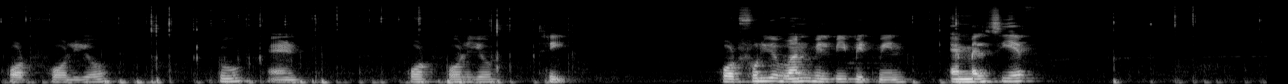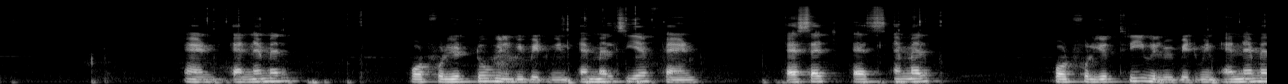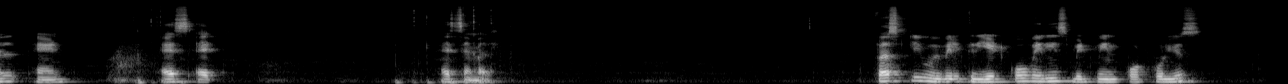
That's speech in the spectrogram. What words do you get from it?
portfolio 2 and portfolio 3 portfolio 1 will be between MLCF and NML portfolio 2 will be between MLCF and SHSML portfolio 3 will be between NML and SHSML Firstly, we will create covariance between portfolios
